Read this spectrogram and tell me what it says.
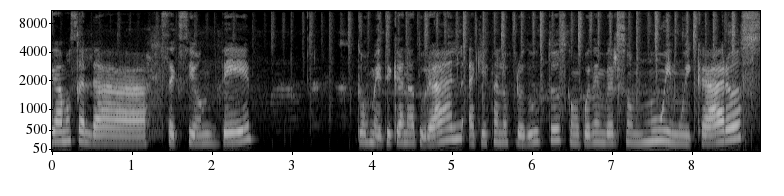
Llegamos a la sección de cosmética natural. Aquí están los productos. Como pueden ver son muy muy caros.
